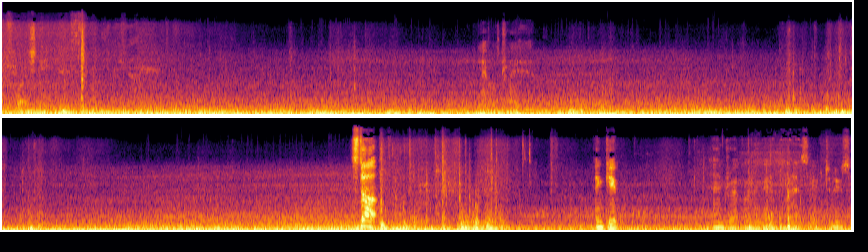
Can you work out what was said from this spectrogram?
Unfortunately. Yeah, we'll try it here. Stop! Thank you. And drive on again when it's safe to do so.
